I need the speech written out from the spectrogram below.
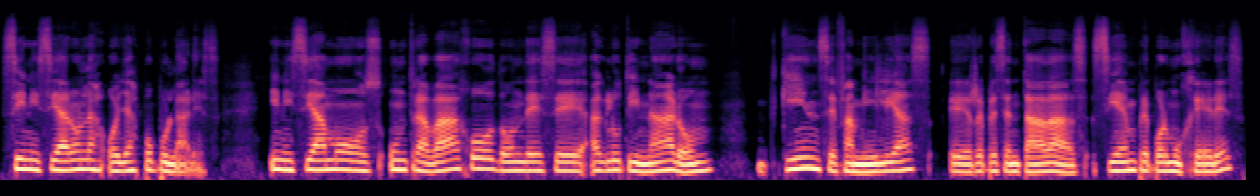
se iniciaron las ollas populares. Iniciamos un trabajo donde se aglutinaron 15 familias eh, representadas siempre por mujeres,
